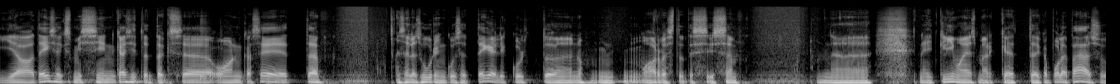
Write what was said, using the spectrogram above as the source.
ja teiseks, mis siin käsitletakse, on ka see, et selles uuringus, et tegelikult noh, arvestades siis Äh, neid kliimaeesmärke, et ega pole pääsu,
